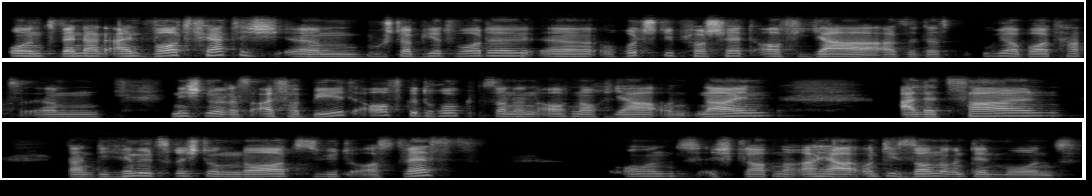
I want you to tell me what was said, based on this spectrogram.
Und wenn dann ein Wort fertig ähm, buchstabiert wurde, äh, rutscht die Planchette auf Ja. Also das Uja-Board hat ähm, nicht nur das Alphabet aufgedruckt, sondern auch noch Ja und Nein, alle Zahlen, dann die Himmelsrichtung Nord, Süd, Ost, West und ich glaube noch, ach ja, und die Sonne und den Mond.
